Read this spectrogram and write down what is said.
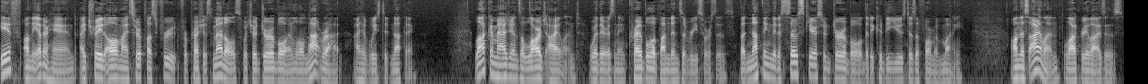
If, on the other hand, I trade all my surplus fruit for precious metals, which are durable and will not rot, I have wasted nothing. Locke imagines a large island where there is an incredible abundance of resources, but nothing that is so scarce or durable that it could be used as a form of money. On this island, Locke realizes,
